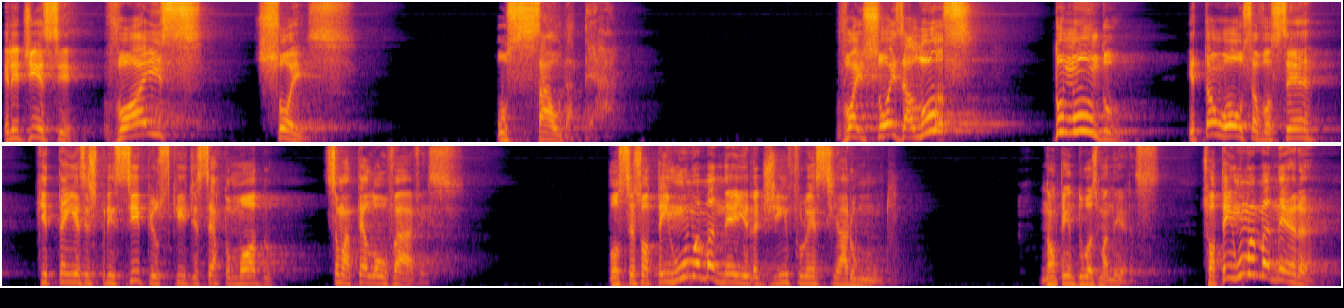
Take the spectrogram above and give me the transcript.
Ele disse: Vós sois o sal da terra. Vós sois a luz do mundo. Então ouça você que tem esses princípios que, de certo modo, são até louváveis. Você só tem uma maneira de influenciar o mundo. Não tem duas maneiras. Só tem uma maneira.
